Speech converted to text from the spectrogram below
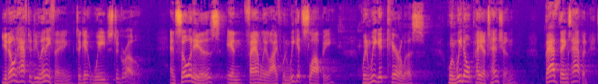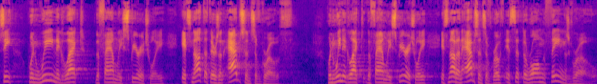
You don't have to do anything to get weeds to grow. And so it is in family life. When we get sloppy, when we get careless, when we don't pay attention, bad things happen. See, when we neglect the family spiritually, it's not that there's an absence of growth. When we neglect the family spiritually, it's not an absence of growth, it's that the wrong things grow.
